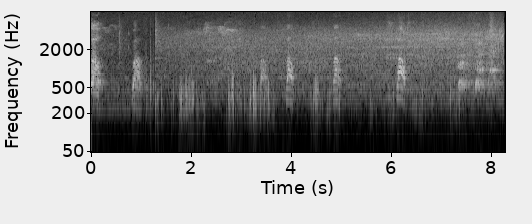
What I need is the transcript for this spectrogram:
vào. Vào. Vào. Vào. Vào. Vào.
